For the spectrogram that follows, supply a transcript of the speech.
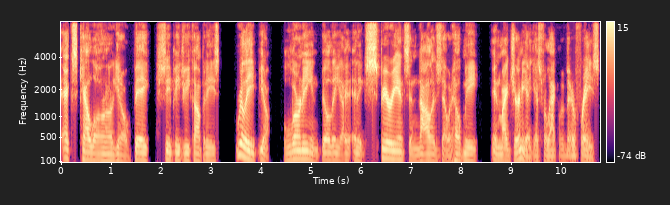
ex Kellogg, you know, big CPG companies, really, you know, learning and building a, an experience and knowledge that would help me in my journey, I guess, for lack of a better phrase.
